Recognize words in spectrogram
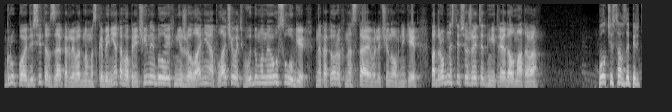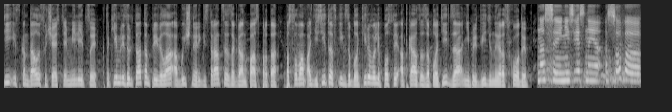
Группу одесситов заперли в одном из кабинетов, а причиной было их нежелание оплачивать выдуманные услуги, на которых настаивали чиновники. Подробности в сюжете Дмитрия Долматова. Полчаса в заперти и скандалы с участием милиции. К таким результатам привела обычная регистрация загранпаспорта. По словам одесситов, их заблокировали после отказа заплатить за непредвиденные расходы. У нас э, неизвестная особа,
